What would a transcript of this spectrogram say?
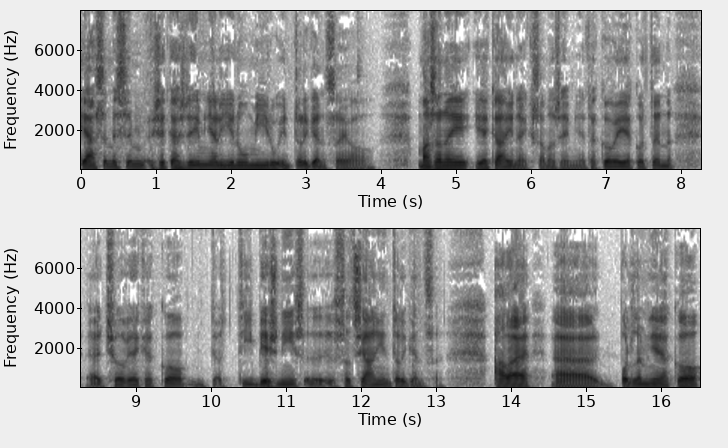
Já si myslím, že každý měl jinou míru inteligence, jo. Mazaný je Kajnek samozřejmě, takový jako ten eh, člověk jako tý běžný eh, sociální inteligence. Ale eh, podle mě jako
